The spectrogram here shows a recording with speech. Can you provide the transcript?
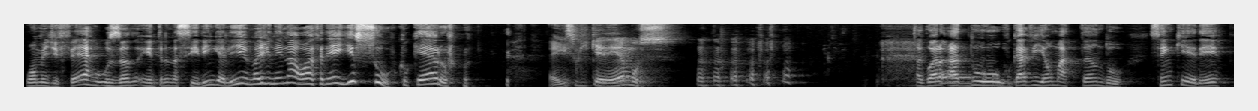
o Homem de Ferro, usando, entrando na seringa ali, imaginei na hora. Falei, é isso que eu quero. É isso que queremos. Agora, a do Gavião matando sem querer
